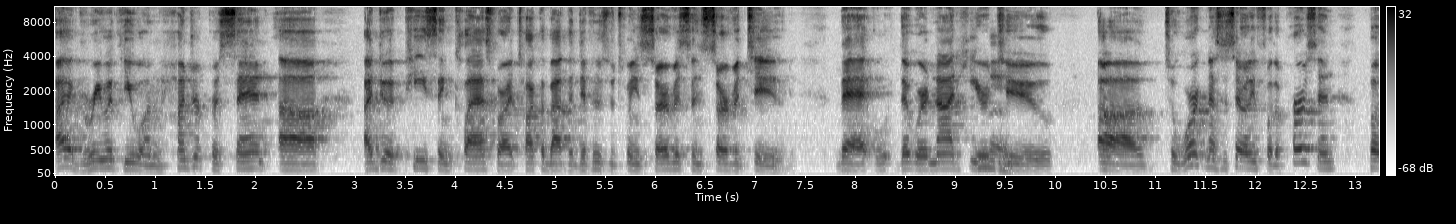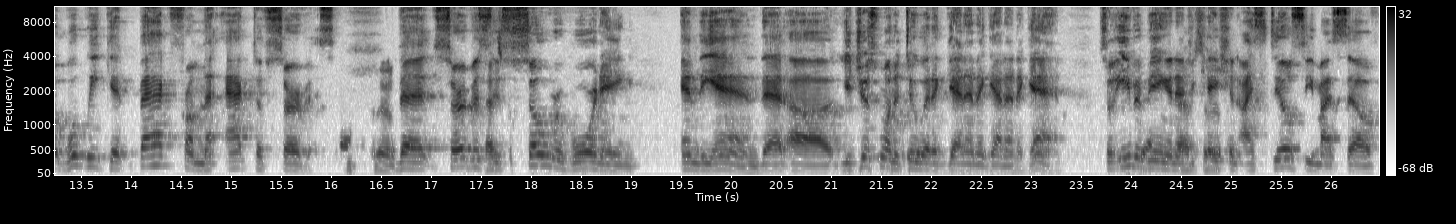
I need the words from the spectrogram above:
I agree with you 100%. Uh, I do a piece in class where I talk about the difference between service and servitude. That that we're not here mm-hmm. to uh, to work necessarily for the person, but what we get back from the act of service. Absolutely. That service That's is so rewarding in the end that uh, you just want to do it again and again and again. So even yeah, being in education, absolutely. I still see myself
